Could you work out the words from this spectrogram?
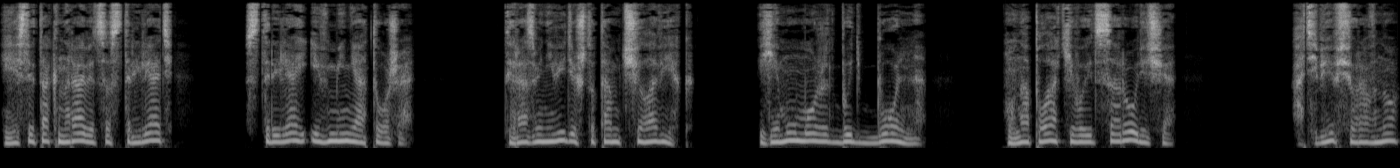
«Если так нравится стрелять, стреляй и в меня тоже. Ты разве не видишь, что там человек? Ему может быть больно. Он оплакивает сородича. А тебе все равно...»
